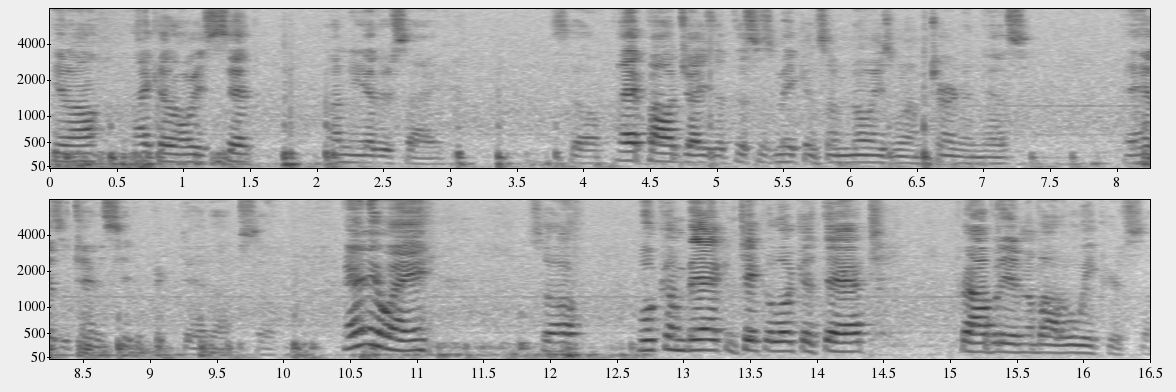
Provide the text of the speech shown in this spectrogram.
you know, I could always sit on the other side. So I apologize if this is making some noise when I'm turning this. It has a tendency to pick that up. So anyway, so we'll come back and take a look at that probably in about a week or so.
